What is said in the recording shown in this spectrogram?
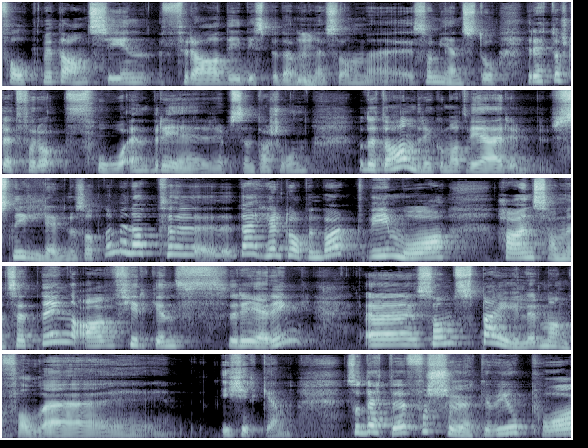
folk med et annet syn fra de bispedømmene mm. som, som gjensto. Rett og slett for å få en bredere representasjon. Og dette handler ikke om at vi er snille, eller noe sånt, men at eh, det er helt åpenbart. Vi må ha en sammensetning av Kirkens regjering eh, som speiler mangfoldet i Kirken. Så dette forsøker vi jo på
